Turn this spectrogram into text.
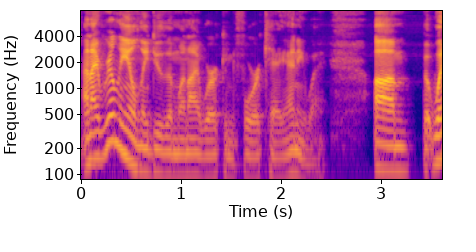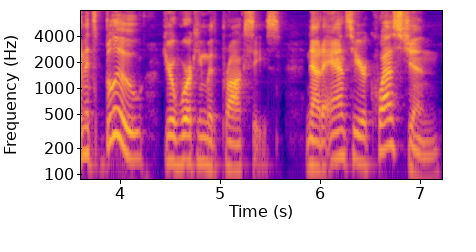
And I really only do them when I work in 4K anyway. Um, but when it's blue, you're working with proxies. Now, to answer your question,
